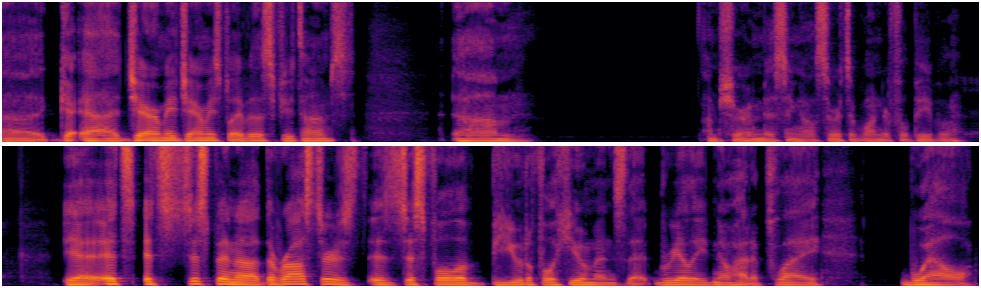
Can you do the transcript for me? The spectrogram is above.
uh, uh, Jeremy. Jeremy's played with us a few times. Um, I'm sure I'm missing all sorts of wonderful people. Yeah, it's it's just been uh, the roster is, is just full of beautiful humans that really know how to play well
